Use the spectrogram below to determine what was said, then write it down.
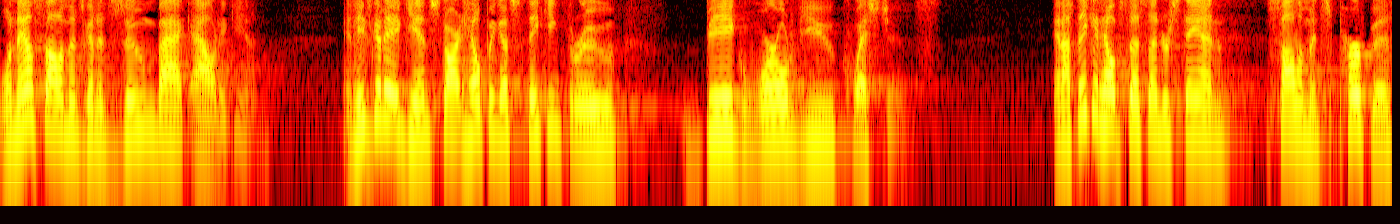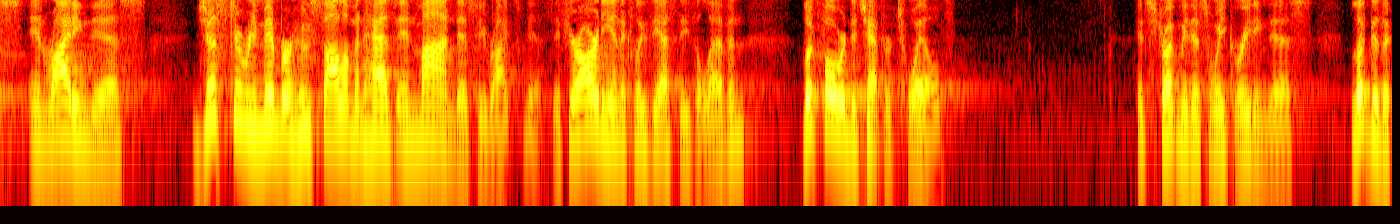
Well, now Solomon's going to zoom back out again. And he's going to again start helping us thinking through big worldview questions. And I think it helps us understand Solomon's purpose in writing this just to remember who Solomon has in mind as he writes this. If you're already in Ecclesiastes 11, look forward to chapter 12. It struck me this week reading this. Look to the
